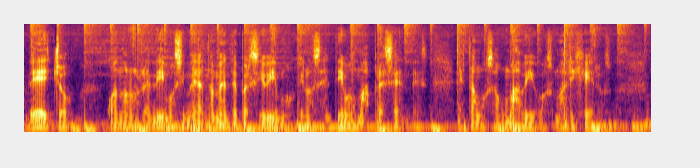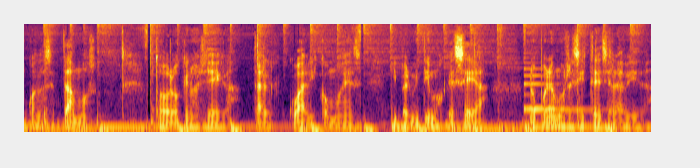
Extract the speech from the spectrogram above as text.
De hecho, cuando nos rendimos inmediatamente percibimos que nos sentimos más presentes, estamos aún más vivos, más ligeros. Cuando aceptamos todo lo que nos llega tal cual y como es y permitimos que sea, no ponemos resistencia a la vida.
